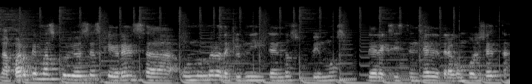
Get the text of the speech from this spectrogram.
La parte más curiosa es que gracias a un número de Club Nintendo supimos de la existencia de Dragon Ball Z,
